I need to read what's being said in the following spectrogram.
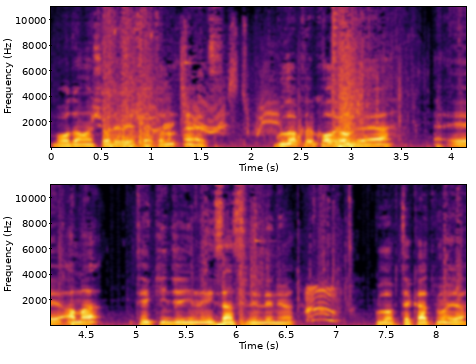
Bu adama şöyle bir atalım. Evet. Glock'la kolay oluyor ya. Ee, ama tek ince yine insan sinirleniyor. Glock tek atmıyor ya.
